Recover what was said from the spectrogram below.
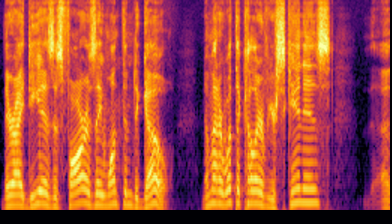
their ideas as far as they want them to go. No matter what the color of your skin is, uh,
